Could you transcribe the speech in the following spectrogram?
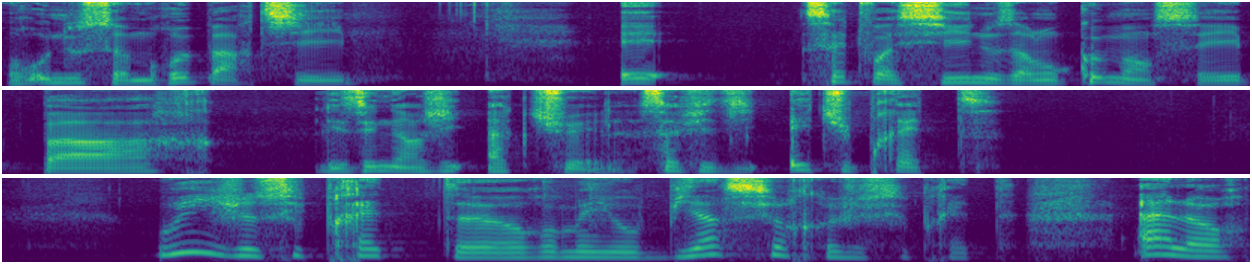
Oh, Nous sommes repartis. Et cette fois-ci, nous allons commencer par les énergies actuelles. Safidi, es-tu prête? Oui, je suis prête, euh, Roméo, bien sûr que je suis prête. Alors,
